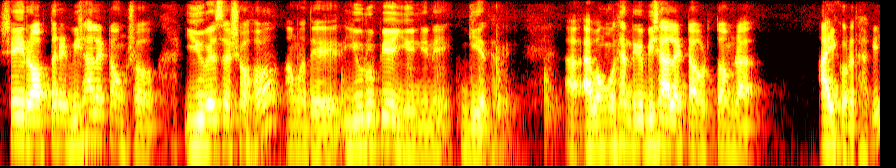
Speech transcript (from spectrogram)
সেই রপ্তানির বিশাল একটা অংশ ইউএসএ সহ আমাদের ইউরোপীয় ইউনিয়নে গিয়ে থাকে। এবং ওখান থেকে বিশাল একটা অর্থ আমরা আয় করে থাকি।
